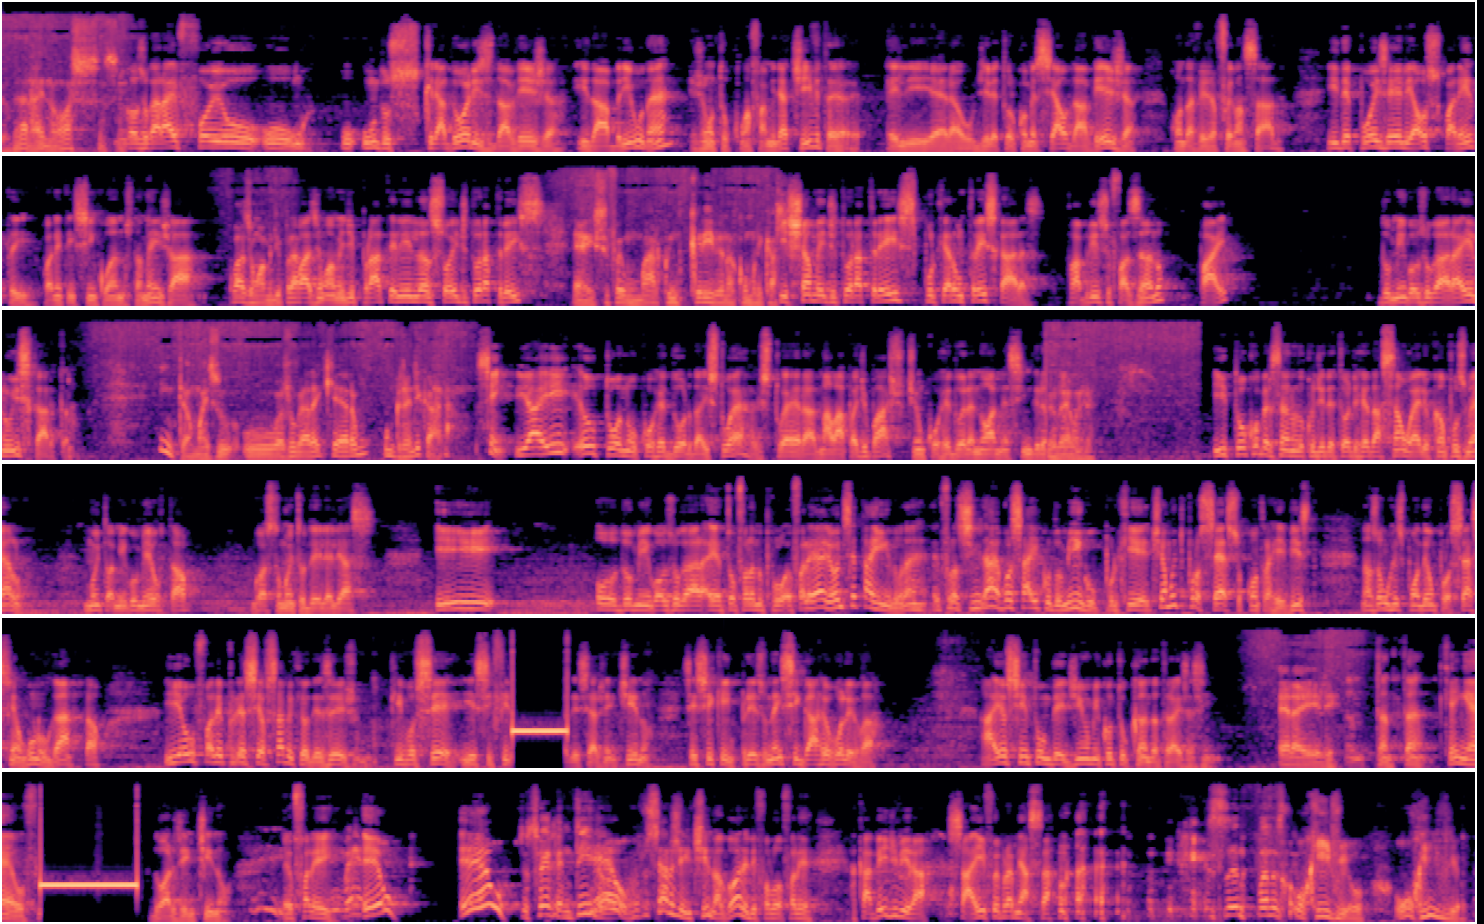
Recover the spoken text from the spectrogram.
Caralho, nossa. Domingo Alzugaray foi o- o- um dos criadores da Veja e da Abril, né? Junto com a família Tivita. Ele era o diretor comercial da Veja, quando a Veja foi lançada. E depois ele, aos 40 e 45 anos também, já Quase um homem de prata. quase um homem de prata, ele lançou a Editora 3, É, isso foi um marco incrível na comunicação. que chama Editora 3 porque eram três caras. Fabrício Fazano, pai, Domingo Alzugaray e Luiz Carta. Então, mas o, o Ajugaré que era o, o grande cara. Sim, e aí eu tô no corredor da Isto É, Isto É era na Lapa de Baixo, tinha um corredor enorme assim, grande. Eu lembro, né? E tô conversando com o diretor de redação, Hélio Campos Melo, muito amigo meu tal, gosto muito dele, aliás. E o Domingo Alzugaray, eu tô falando pro, eu falei, Hélio, onde você tá indo, né? Ele falou assim, ah, eu vou sair com o Domingo, porque tinha muito processo contra a revista, nós vamos responder um processo em algum lugar tal. E eu falei para ele assim, sabe o que eu desejo? Que você e esse filho desse argentino, vocês fiquem presos, nem cigarro eu vou levar. Aí eu sinto um dedinho me cutucando atrás, assim. Era ele. Tan, tan, tan. Quem é o filho do argentino? Eu falei, eu? Eu? Você é argentino? Eu? Você é argentino agora? Ele falou, eu falei, acabei de virar. Saí, fui pra minha sala. Pensando panos- horrível, horrível.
